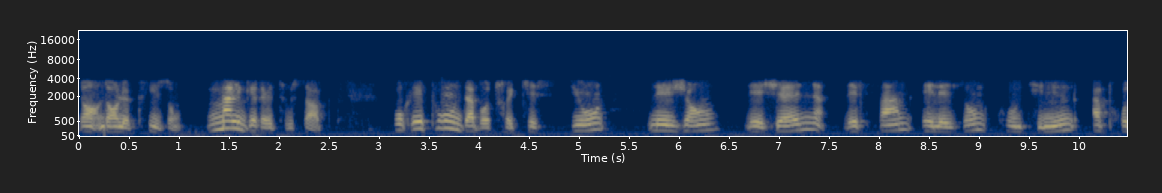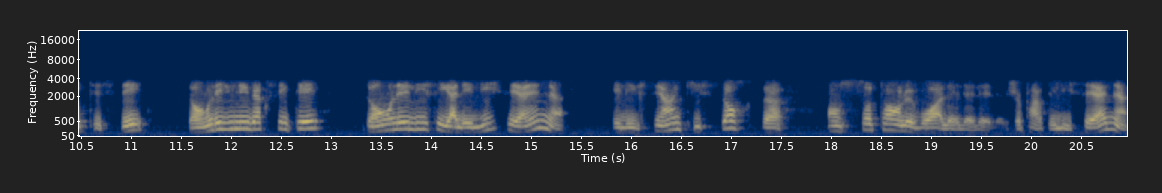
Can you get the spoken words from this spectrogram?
dans, dans le prison. Malgré tout ça, pour répondre à votre question, les gens, les jeunes, les femmes et les hommes continuent à protester dans les universités, dans les lycées. Il y a les lycéennes et les lycéens qui sortent en sautant le voile, je parle des lycéennes,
